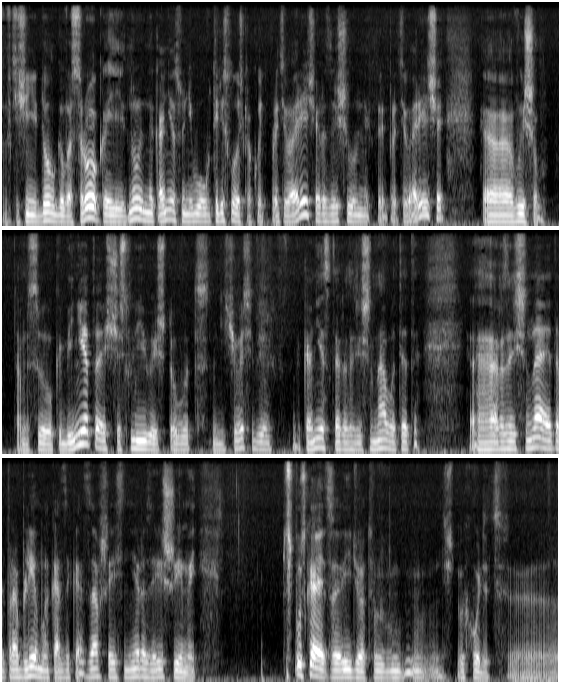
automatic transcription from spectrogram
в течение долгого срока, и, ну, наконец, у него утряслось какое-то противоречие, разрешил некоторые противоречия, э, вышел там, из своего кабинета, счастливый, что вот ничего себе, наконец-то разрешена вот эта Э, разрешена эта проблема, оказавшаяся неразрешимой. Спускается, идет, значит, выходит, э,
